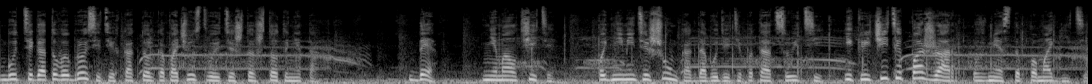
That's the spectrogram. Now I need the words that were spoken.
будьте готовы бросить их, как только почувствуете, что что-то не так. Д. Не молчите. Поднимите шум, когда будете пытаться уйти, и кричите «пожар» вместо «помогите».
